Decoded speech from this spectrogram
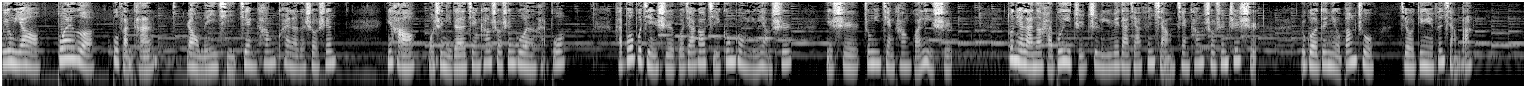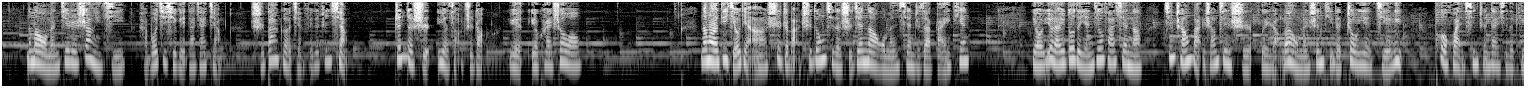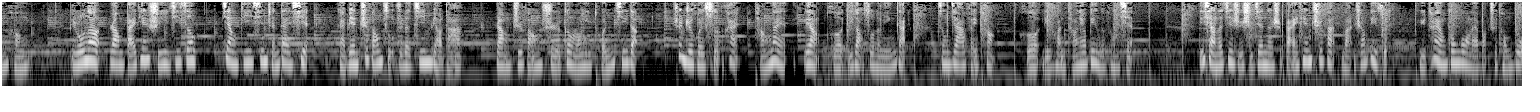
不用药，不挨饿，不反弹，让我们一起健康快乐的瘦身。你好，我是你的健康瘦身顾问海波。海波不仅是国家高级公共营养师，也是中医健康管理师。多年来呢，海波一直致力于为大家分享健康瘦身知识。如果对你有帮助，就订阅分享吧。那么我们接着上一集，海波继续给大家讲十八个减肥的真相。真的是越早知道越越快瘦哦。那么第九点啊，试着把吃东西的时间呢，我们限制在白天。有越来越多的研究发现呢，经常晚上进食会扰乱我们身体的昼夜节律，破坏新陈代谢的平衡。比如呢，让白天食欲激增，降低新陈代谢，改变脂肪组织的基因表达，让脂肪是更容易囤积的，甚至会损害。糖耐量和胰岛素的敏感，增加肥胖和罹患糖尿病的风险。理想的进食时间呢是白天吃饭，晚上闭嘴，与太阳公公来保持同步。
